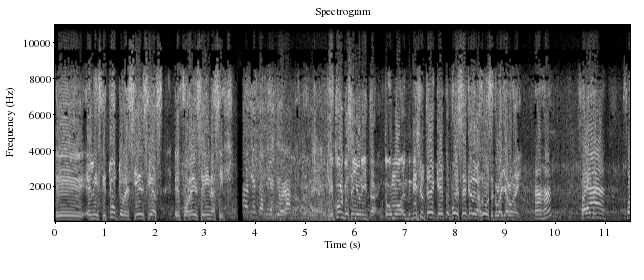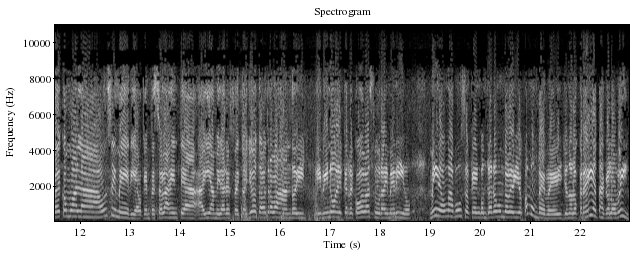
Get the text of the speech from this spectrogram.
eh, el Instituto de Ciencias eh, Forense INACIF. también llorando. Disculpe señorita, como dice usted que esto fue cerca de las 12 que lo hallaron ahí. Ajá. Fue como a las once y media que empezó la gente ahí a mirar efectos. Yo estaba trabajando y, y, vino el que recoge basura y me dijo, mira, un abuso que encontraron un bebé. Y yo, como un bebé? Y yo no lo creí hasta que lo vi.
